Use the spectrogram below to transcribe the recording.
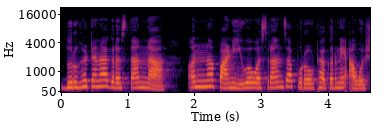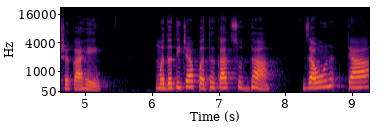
दुर्घटनाग्रस्तांना अन्न पाणी व वस्त्रांचा पुरवठा करणे आवश्यक आहे. मदतीच्या पथकात सुद्धा जाऊन त्या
